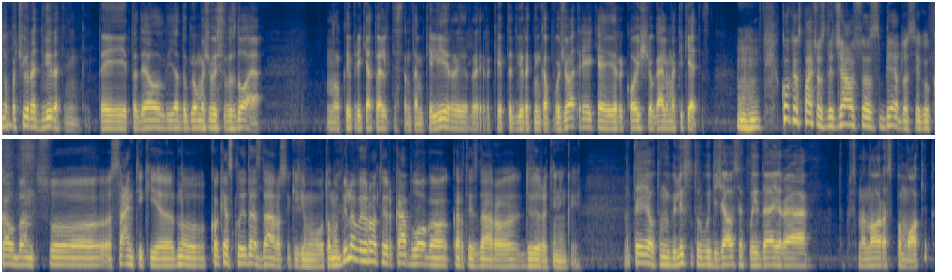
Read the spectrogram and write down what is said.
tuo pačiu yra dviratininkai. Tai todėl jie daugiau mažiau įsivaizduoja, nu, kaip reikėtų elgtis ten tam kely ir, ir, ir kaip tą dviratininką apvažiuoti reikia ir ko iš jo galima tikėtis. Mhm. Kokios pačios didžiausios bėdos, jeigu kalbant su santykyje, nu, kokias klaidas daro, sakykime, automobilio vairuotojai ir ką blogo kartais daro dviratininkai? Nu, tai automobilistų turbūt didžiausia klaida yra, ta prasme, noras pamokyti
